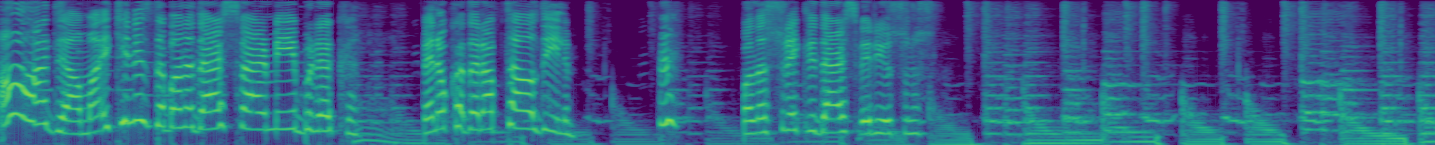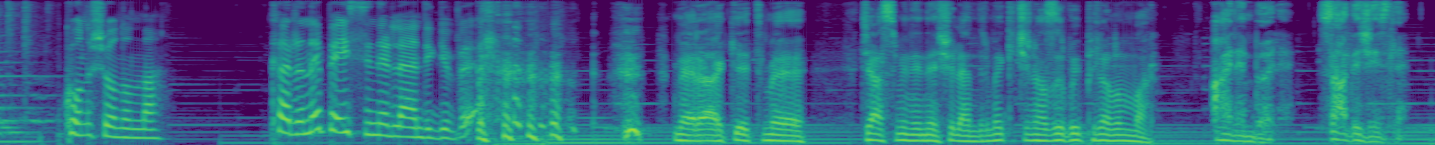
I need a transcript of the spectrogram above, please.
Hadi ama ikiniz de bana ders vermeyi bırakın. Ben o kadar aptal değilim. Hıh, bana sürekli ders veriyorsunuz. Konuş onunla. Karın epey sinirlendi gibi. Merak etme. Jasmine'i neşelendirmek için hazır bir planım var. Aynen böyle. Sadece izle.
